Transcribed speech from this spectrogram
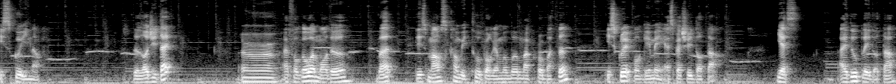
is good enough. The Logitech? Uh, I forgot what model, but this mouse comes with two programmable macro buttons. It's great for gaming, especially Dota. Yes, I do play Dota,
